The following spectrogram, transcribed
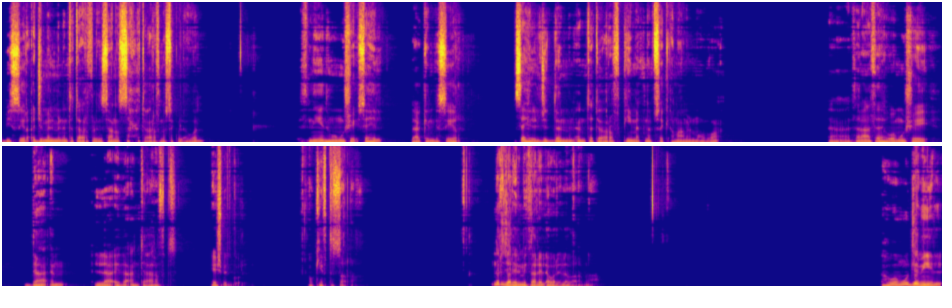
بيصير أجمل من أنت تعرف الإنسان الصح وتعرف نفسك بالأول. اثنين هو مو شيء سهل لكن بيصير سهل جدا من انت تعرف قيمة نفسك أمام الموضوع. آه، ثلاثة هو مو شيء دائم إلا إذا أنت عرفت إيش بتقول أو كيف تتصرف. نرجع للمثال الأول اللي ضربناه. هو مو جميل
